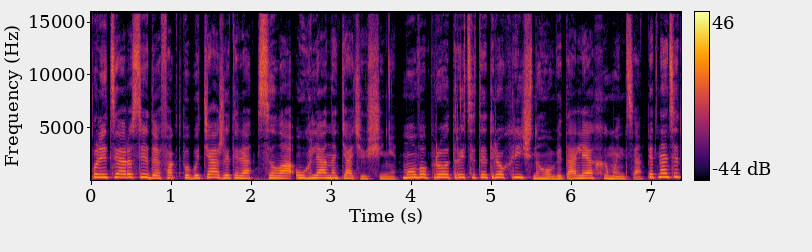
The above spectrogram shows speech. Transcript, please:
Поліція розслідує факт побиття жителя села Угля на Тячівщині. Мова про 33-річного Віталія Химинця. 15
